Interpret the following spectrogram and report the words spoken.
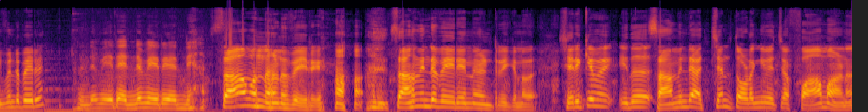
ഇവന്റെ പേര്? ഇതിന്റെ പേര് എന്റെ പേര് തന്നെയാണ് സാം എന്നാണ് പേര്. സാമിന്റെ പേര് തന്നെ കണ്ടിരിക്കുന്നത് ശരിക്കും ഇത് സാമിന്റെ അച്ഛൻ തുടങ്ങി വെച്ച ഫാമാണ്.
